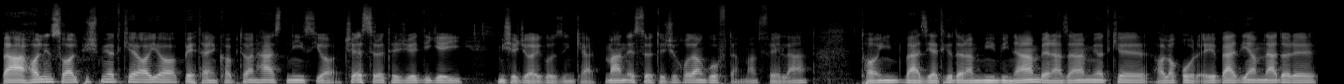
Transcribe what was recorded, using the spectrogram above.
به هر حال این سوال پیش میاد که آیا بهترین کاپیتان هست نیست یا چه استراتژی دیگه ای میشه جایگزین کرد. من استراتژی خودم گفتم. من فعلا تا این وضعیتی که دارم می‌بینم به نظرم میاد که حالا قرعه بدی هم نداره.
